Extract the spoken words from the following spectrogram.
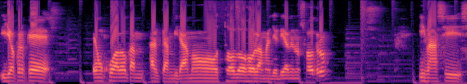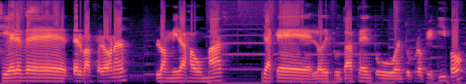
Y yo creo que es un jugador al que admiramos todos o la mayoría de nosotros. Y más si, si eres de- del Barcelona, lo admiras aún más, ya que lo disfrutaste en tu, en tu propio equipo.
